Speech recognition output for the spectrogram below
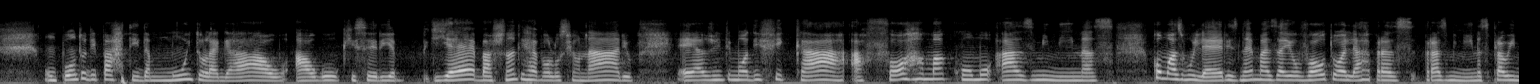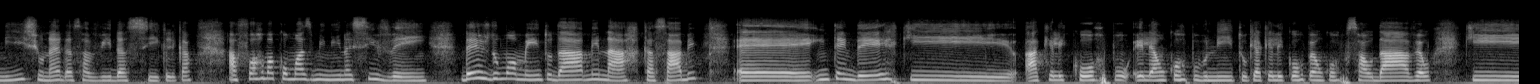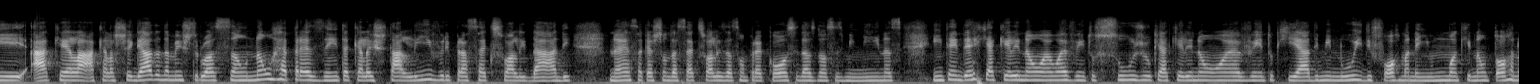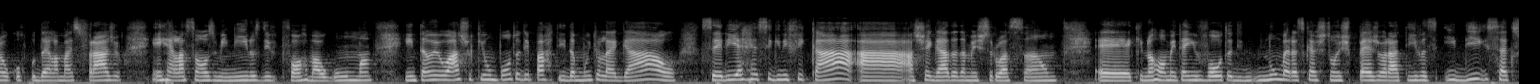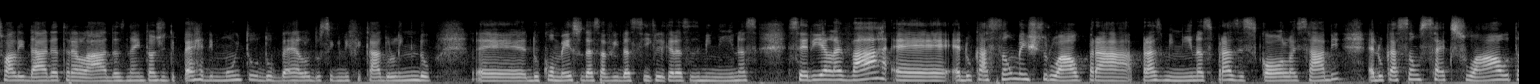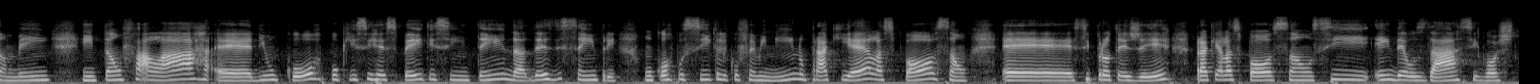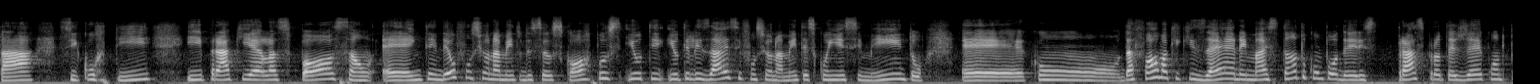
um ponto de partida muito legal, algo que seria que é bastante revolucionário, é a gente modificar a forma como as meninas, como as mulheres, né? Mas aí eu volto a olhar para as meninas, para o início, né, dessa vida cíclica, a forma como as meninas se veem desde o momento da menarca, sabe? É, entender que aquele corpo, ele é um corpo bonito, que aquele corpo é um corpo saudável, que aquela aquela chegada da menstruação não representa aquela está livre para a sexualidade, né? essa questão da sexualização precoce das nossas meninas, entender que aquele não é um evento sujo, que aquele não é um evento que a diminui de forma nenhuma, que não torna o corpo dela mais frágil em relação aos meninos de forma alguma. Então eu acho que um ponto de partida muito legal seria ressignificar a, a chegada da menstruação, é, que normalmente é envolta de inúmeras questões pejorativas e de sexualidade atreladas, né? Então a gente perde muito do belo, do significado lindo é, do começo dessa vida cíclica dessas meninas, seria levar é, educação menstrual para as meninas, para as escolas, sabe? Educação sexual também. Então, falar é, de um corpo que se respeite e se entenda desde sempre, um corpo cíclico feminino, para que elas possam é, se proteger, para que elas possam se endeusar, se gostar, se curtir e para que elas possam é, entender o funcionamento de seus corpos e, e utilizar esse funcionamento, esse conhecimento é, com, da forma que quiserem, mas tanto com poderes para se proteger quanto,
